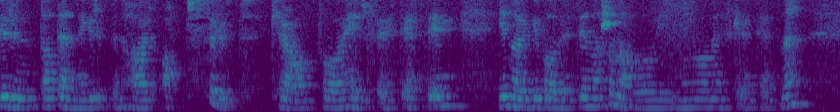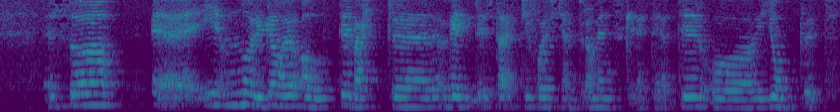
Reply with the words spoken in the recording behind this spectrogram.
rundt at denne gruppen har absolutt krav på helserettigheter i Norge, både etter nasjonallovgivning og menneskerettighetene. Så eh, Norge har jo alltid vært eh, veldig sterke forkjempere av menneskerettigheter og jobbet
